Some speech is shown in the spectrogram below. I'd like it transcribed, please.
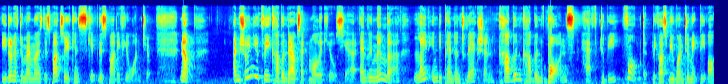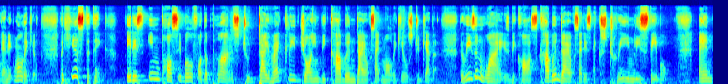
You don't have to memorize this part, so you can skip this part if you want to. Now, I'm showing you three carbon dioxide molecules here and remember light independent reaction carbon carbon bonds have to be formed because we want to make the organic molecule. But here's the thing it is impossible for the plants to directly join the carbon dioxide molecules together. The reason why is because carbon dioxide is extremely stable. And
